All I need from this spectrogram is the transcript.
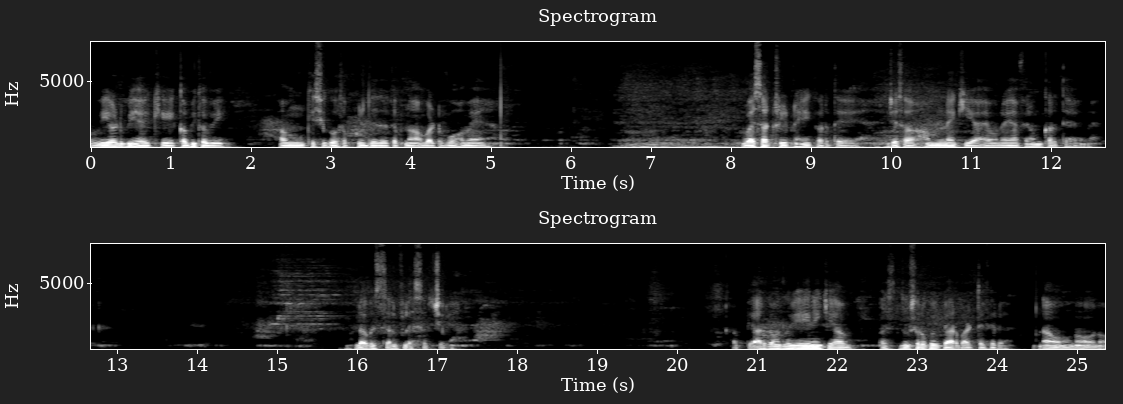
वियर्ड भी है कि कभी कभी हम किसी को सब कुछ दे देते अपना बट वो हमें वैसा ट्रीट नहीं करते, जैसा हमने किया है उन्हें या फिर हम करते हैं उन्हें। लव इज़ सेल्फलेस एक्चुअली अब प्यार का मतलब यही नहीं कि आप बस दूसरों को ही प्यार बांटते फिर। No no no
